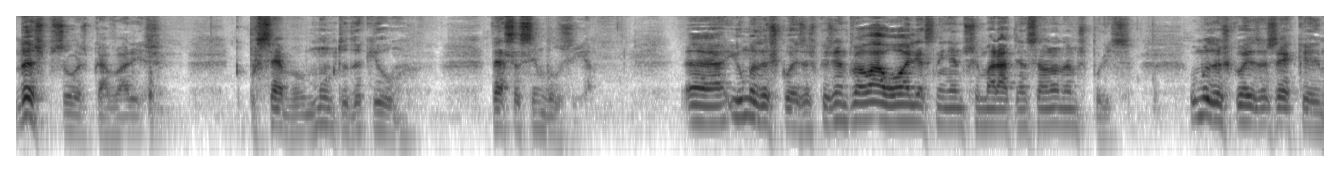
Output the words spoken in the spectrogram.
das pessoas, porque há várias, que percebe muito daquilo, dessa simbologia. Uh, e uma das coisas, porque a gente vai lá, olha, se ninguém nos chamar a atenção, não damos por isso. Uma das coisas é que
